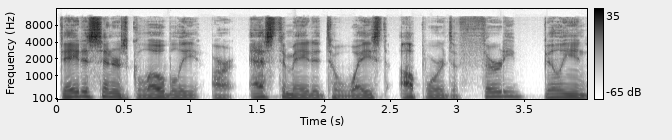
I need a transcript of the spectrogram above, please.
Data centers globally are estimated to waste upwards of $30 billion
